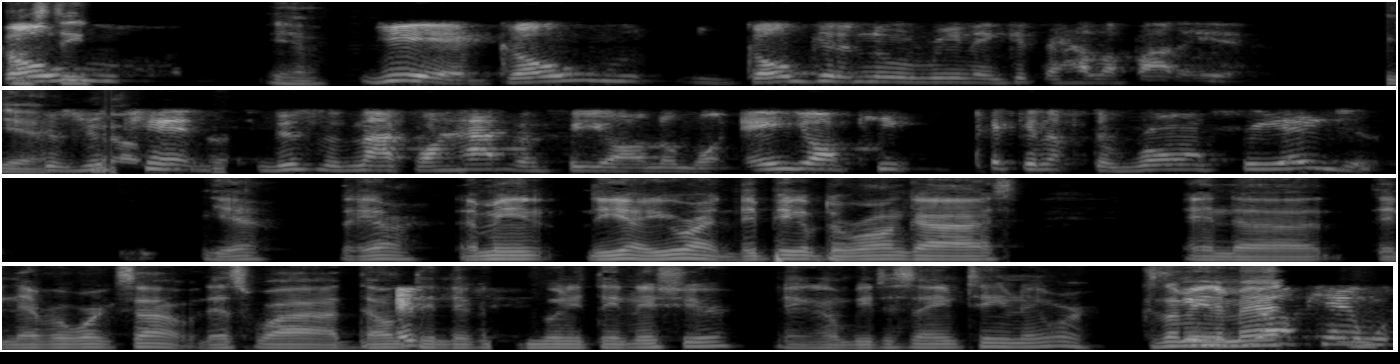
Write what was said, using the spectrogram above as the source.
Go, yeah. yeah, go go get a new arena and get the hell up out of here yeah. because you can't. This is not gonna happen for y'all no more, and y'all keep picking up the wrong free agents. Yeah, they are. I mean, yeah, you're right. They pick up the wrong guys, and uh, it never works out. That's why I don't think they're gonna do anything this year. They're gonna be the same team they were. Because I mean, imagine. win-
